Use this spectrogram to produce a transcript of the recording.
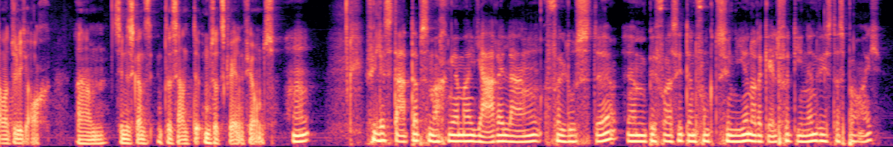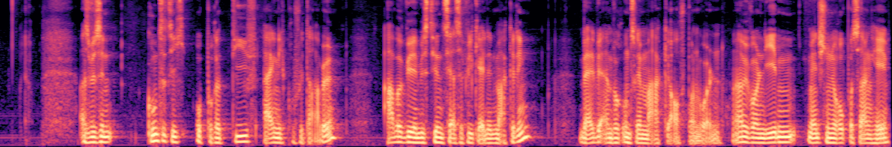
aber natürlich auch ähm, sind es ganz interessante Umsatzquellen für uns. Hm. Viele Startups machen ja mal jahrelang Verluste, ähm, bevor sie dann funktionieren oder Geld verdienen. Wie ist das bei euch? Also wir sind grundsätzlich operativ eigentlich profitabel, aber wir investieren sehr, sehr viel Geld in Marketing, weil wir einfach unsere Marke aufbauen wollen. Ja, wir wollen jedem Menschen in Europa sagen, hey,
